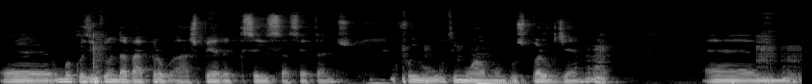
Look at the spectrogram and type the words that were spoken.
uh, uma coisa que eu andava à, espera que saísse há sete anos, que foi o último álbum dos Pearl Jam. Um,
